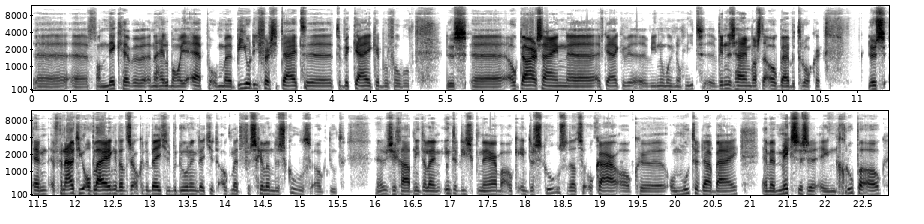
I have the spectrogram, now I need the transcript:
uh, van Nick hebben we een hele mooie app om biodiversiteit te bekijken bijvoorbeeld. Dus ook daar zijn, even kijken, wie, wie noem ik nog niet, Windesheim was daar ook bij betrokken. Dus en vanuit die opleidingen, dat is ook een beetje de bedoeling dat je het ook met verschillende schools ook doet. dus je gaat niet alleen interdisciplinair, maar ook interschools, zodat ze elkaar ook uh, ontmoeten daarbij. En we mixen ze in groepen ook,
